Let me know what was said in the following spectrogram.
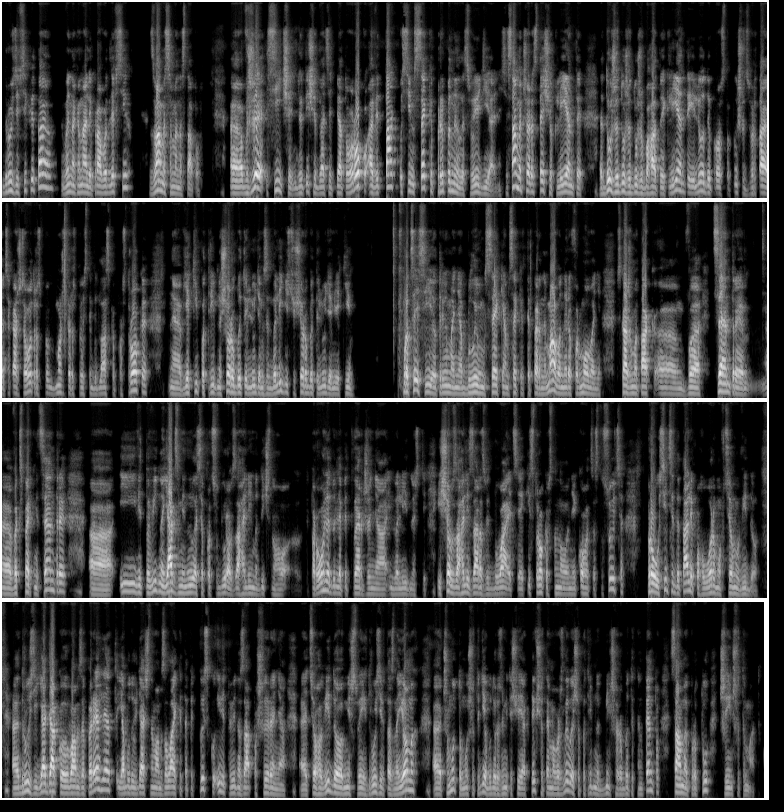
Друзі, всіх вітаю! Ви на каналі Право для всіх. З вами Семен Остапов. Е, Вже січень 2025 року, а відтак усі МСЕКи припинили свою діяльність. І саме через те, що клієнти дуже дуже дуже багато і клієнти, і люди просто пишуть, звертаються, кажуть, от розп- можете розповісти, будь ласка, про строки, е, в які потрібно, що робити людям з інвалідністю, що робити людям, які. В процесі отримання були МСЕКи, МСЕКів тепер нема, вони реформовані, скажімо так, е, в центри, е, в експертні центри. І відповідно, як змінилася процедура взагалі медичного тепер огляду для підтвердження інвалідності, і що взагалі зараз відбувається, які строки встановлення, і кого це стосується. Про усі ці деталі поговоримо в цьому відео. Е, Друзі, я дякую вам за перегляд. Я буду вдячний вам за лайки та підписку, і відповідно за поширення е, цього відео між своїх друзів та знайомих. Е, Чому? Тому що тоді я буду розуміти, що є актив, що тема важлива, що потрібно більше робити контенту саме про ту чи іншу тематику.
